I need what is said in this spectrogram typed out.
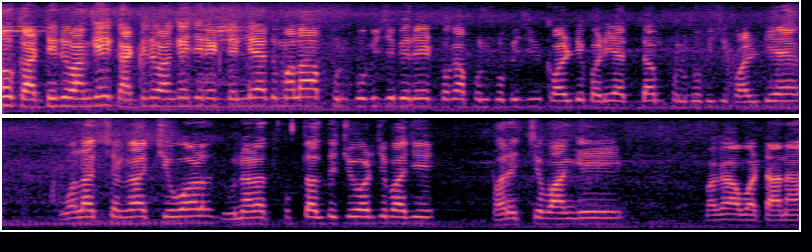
हो, काटेरी वांगे काटेरी वांग्याचे रेट दिले आहे तुम्हाला. फुलकोबीचे बी रेट बघा फुलकोबीची क्वालिटी बढिया एकदम फुलकोबीची क्वालिटी आहे. वलाद शेंगा चिवळ उन्हाळ्यात खूप चालते चिवळची भाजी. बरेचसे वांगे बघा वटाणा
